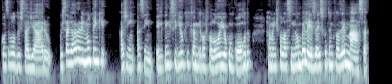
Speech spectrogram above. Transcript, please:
quando você falou do estagiário, o estagiário ele não tem que. Assim, assim, ele tem que seguir o que Camila falou e eu concordo. Realmente falar assim, não, beleza, é isso que eu tenho que fazer, massa.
